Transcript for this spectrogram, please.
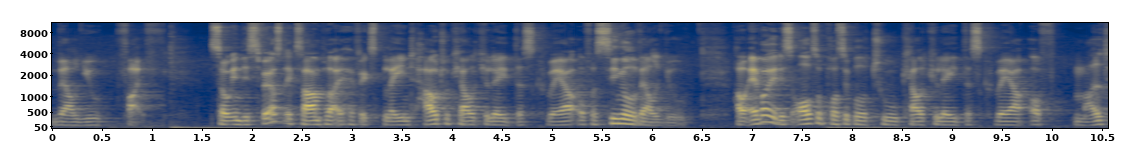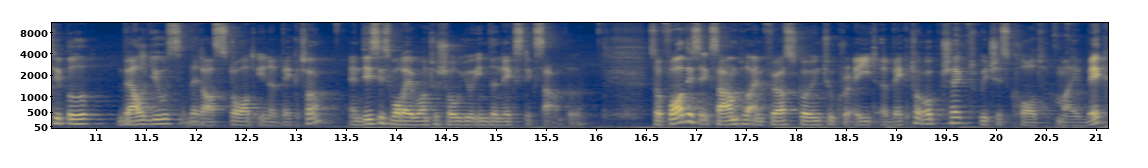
value 5. So in this first example, I have explained how to calculate the square of a single value. However, it is also possible to calculate the square of multiple values that are stored in a vector. And this is what I want to show you in the next example. So for this example, I'm first going to create a vector object, which is called myVec.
